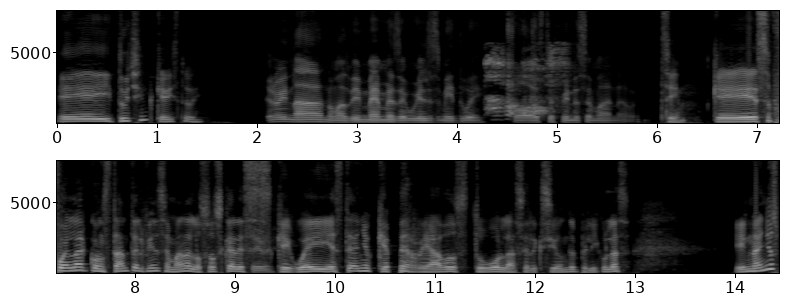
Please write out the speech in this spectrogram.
eh, ¿Y tú, Chin? ¿Qué viste, güey? Yo no vi nada, nomás vi memes de Will Smith, güey. Todo este fin de semana, güey. Sí. Que esa fue la constante el fin de semana, los Oscars. que, güey, este año qué perreados tuvo la selección de películas. En años,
